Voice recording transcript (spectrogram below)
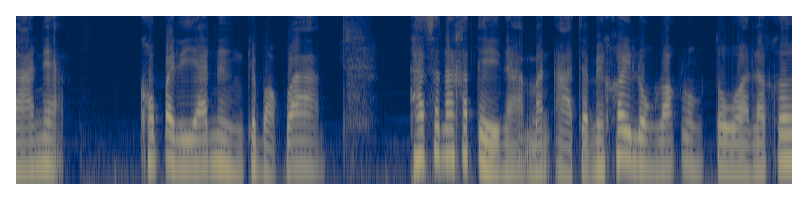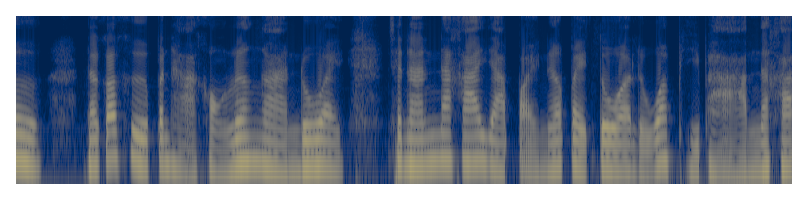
ณะเนี่ย คบไประยะหนึ่งจะบอกว่า ทัศนคติน่ะมันอาจจะไม่ค่อยลงล็อกลงตัวแล้วก็แล้วก็คือปัญหาของเรื่องงานด้วย ฉะนั้นนะคะอย่าปล่อยเนื้อไปตัวหรือว่าผีผามนะคะ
